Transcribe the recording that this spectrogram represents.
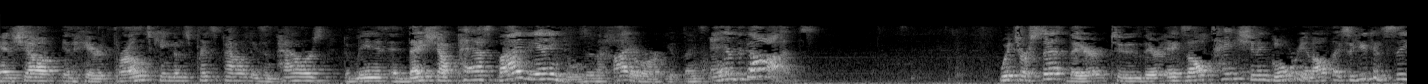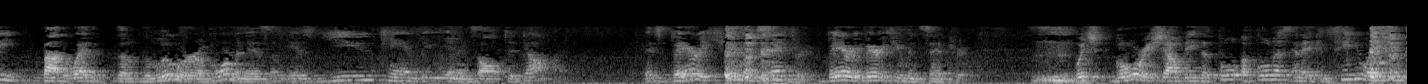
and shall inherit thrones, kingdoms, principalities, and powers, dominions, and they shall pass by the angels in the hierarchy of things, and the gods, which are set there to their exaltation and glory and all things. So you can see, by the way, the, the, the lure of Mormonism is you can be an exalted God. It's very human centric, very, very human centric Mm-hmm. which glory shall be the full, a fullness and a continuation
